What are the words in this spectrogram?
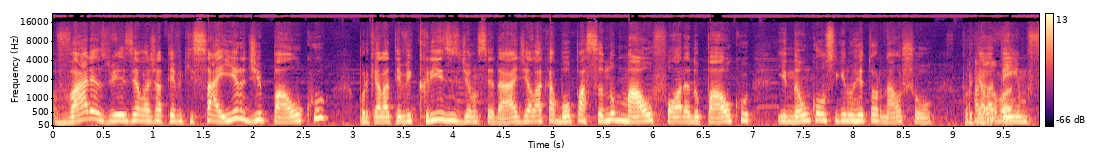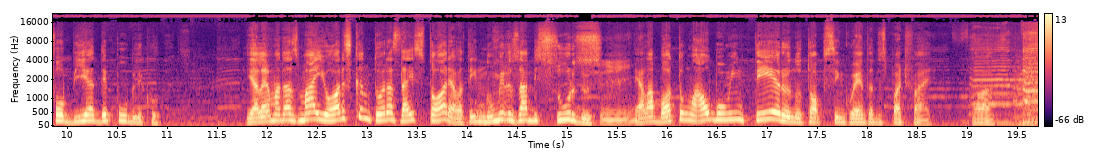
várias vezes ela já teve que sair de palco porque ela teve crises de ansiedade e ela acabou passando mal fora do palco e não conseguindo retornar ao show. Porque ela Caramba. tem fobia de público. E ela é uma das maiores cantoras da história. Ela tem números absurdos. Sim. Ela bota um álbum inteiro no top 50 do Spotify. Ó.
